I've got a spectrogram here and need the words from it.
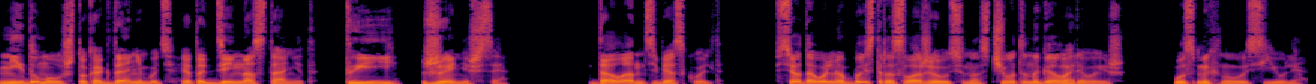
«Не думал, что когда-нибудь этот день настанет. Ты женишься». «Да ладно тебе, Аскольд. «Все довольно быстро сложилось у нас, чего ты наговариваешь?» Усмехнулась Юля.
